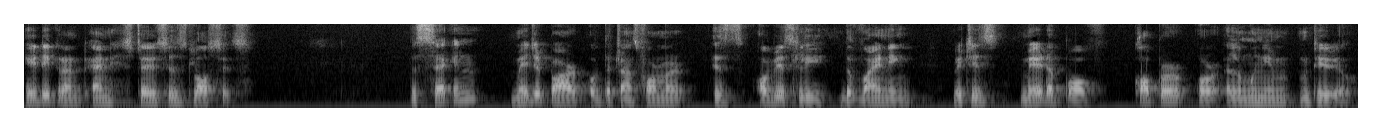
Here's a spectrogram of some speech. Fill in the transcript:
eddy current and hysteresis losses. The second major part of the transformer is obviously the winding which is made up of copper or aluminum material.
